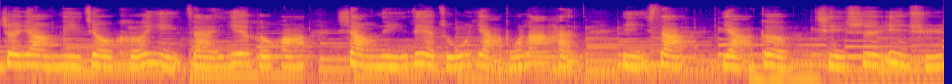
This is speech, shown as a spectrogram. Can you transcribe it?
这样你就可以在耶和华向你列祖亚伯拉罕、以撒、雅各启示应许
